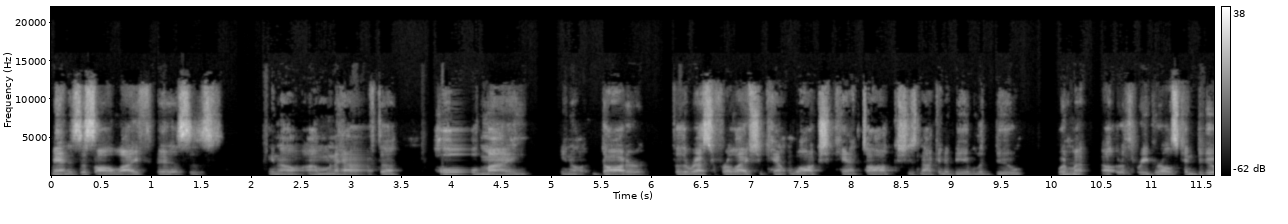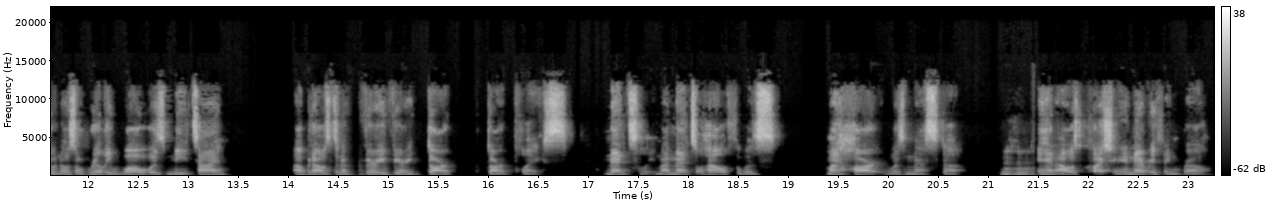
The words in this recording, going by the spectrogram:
man, is this all life is? Is you know, I'm gonna have to hold my you know, daughter for the rest of her life. She can't walk, she can't talk, she's not going to be able to do what mm-hmm. my other three girls can do. And it was a really woe is me time. Uh, but I was in a very, very dark, dark place mentally. My mental health was, my heart was messed up. Mm-hmm. And I was questioning everything, bro.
